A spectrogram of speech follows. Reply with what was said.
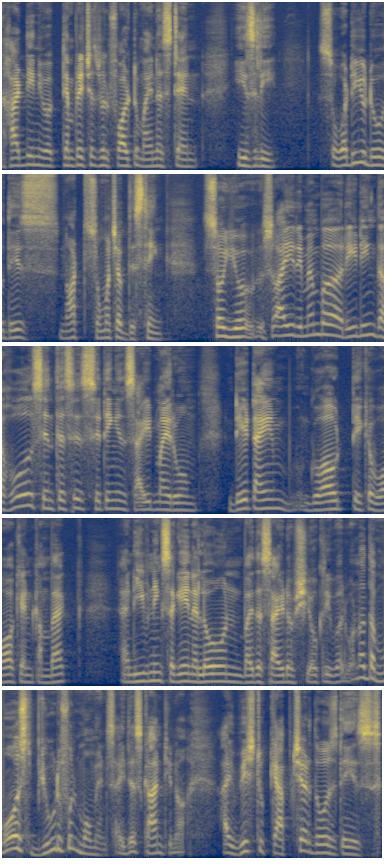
hardly your temperatures will fall to minus 10 easily so what do you do This not so much of this thing so you so i remember reading the whole synthesis sitting inside my room daytime go out take a walk and come back and evenings again alone by the side of Shyok River. One of the most beautiful moments. I just can't, you know, I wish to capture those days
